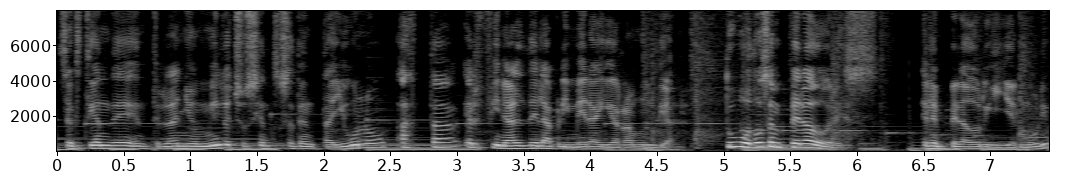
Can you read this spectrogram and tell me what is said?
Se extiende entre el año 1871 hasta el final de la Primera Guerra Mundial. Tuvo dos emperadores, el emperador Guillermo I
